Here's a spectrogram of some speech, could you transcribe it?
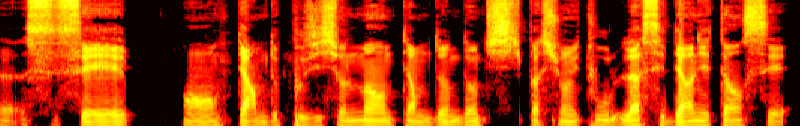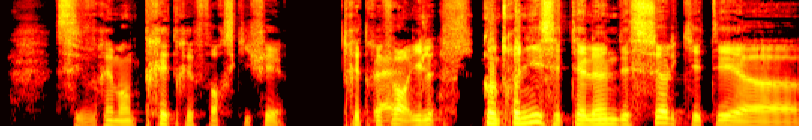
euh, c'est en termes de positionnement, en termes d'an- d'anticipation et tout. Là, ces derniers temps, c'est c'est vraiment très très fort ce qu'il fait, très très Ouais. fort. Il contre Nice, c'était l'un des seuls qui était euh,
